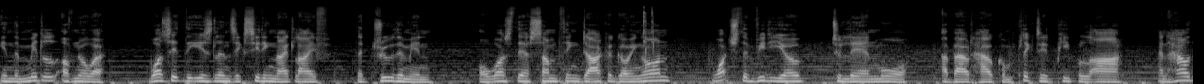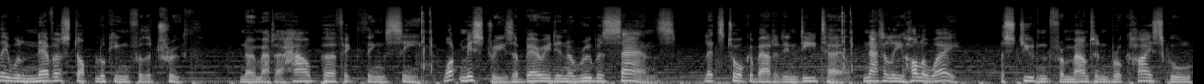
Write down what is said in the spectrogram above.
in the middle of nowhere? Was it the island's exciting nightlife that drew them in, or was there something darker going on? Watch the video to learn more about how conflicted people are and how they will never stop looking for the truth, no matter how perfect things seem. What mysteries are buried in Aruba's sands? Let's talk about it in detail. Natalee Holloway, a student from Mountain Brook High School,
